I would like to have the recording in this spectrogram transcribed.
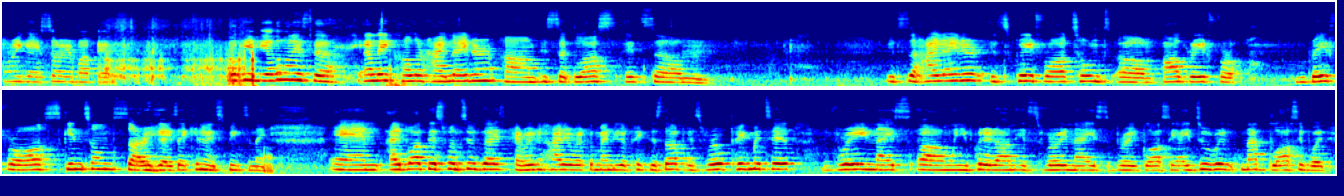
Alright guys, sorry about that. Okay, the other one is the LA Color Highlighter. Um, it's a gloss. It's um, it's the highlighter. It's great for all tones. Um, all great for great for all skin tones. Sorry guys, I can't even speak tonight. And I bought this one too, guys. I really highly recommend you to pick this up. It's real pigmented, very nice. Um, when you put it on, it's very nice, very glossy. I do really not glossy, but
